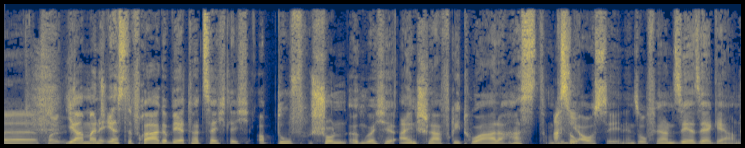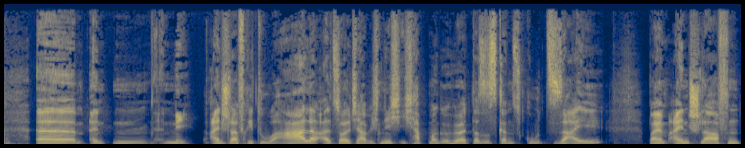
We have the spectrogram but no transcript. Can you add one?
äh, Folge? Ja, meine erste Frage wäre tatsächlich, ob du schon irgendwelche Einschlafrituale hast und so. wie die aussehen. Insofern sehr, sehr gerne. Ähm, äh, nee, Einschlafrituale als solche habe ich nicht. Ich habe mal gehört, dass es ganz gut sei, beim Einschlafen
